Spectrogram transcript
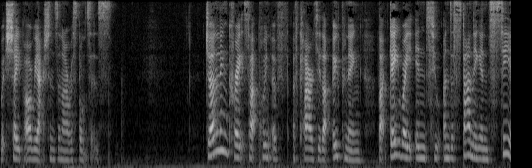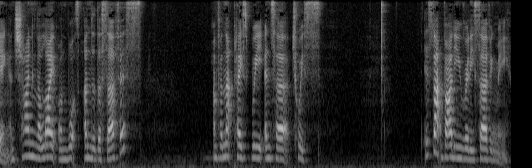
which shape our reactions and our responses. Journaling creates that point of, of clarity, that opening, that gateway into understanding and seeing and shining the light on what's under the surface and from that place, we enter choice. Is that value really serving me?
